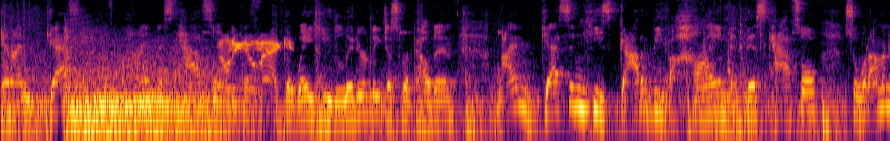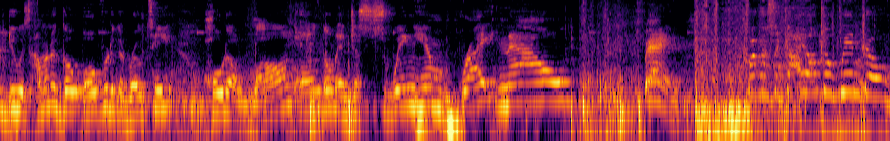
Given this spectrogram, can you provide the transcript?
and I'm guessing he's behind this castle because the way he literally just rappelled in. I'm guessing he's got to be behind this castle. So what I'm going to do is I'm going to go over to the rotate, hold a long angle, and just swing him right now. Bang! But there's a guy on the window.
